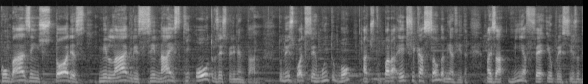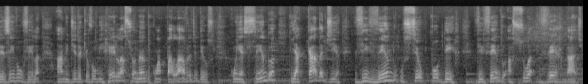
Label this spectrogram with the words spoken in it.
com base em histórias, milagres, sinais que outros experimentaram. Tudo isso pode ser muito bom para a edificação da minha vida, mas a minha fé eu preciso desenvolvê-la à medida que eu vou me relacionando com a palavra de Deus, conhecendo-a e a cada dia vivendo o seu poder, vivendo a sua verdade.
